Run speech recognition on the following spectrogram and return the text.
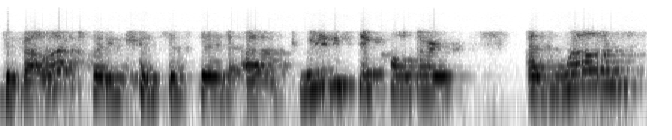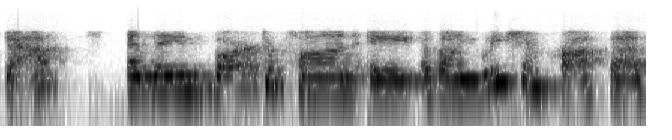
developed that consisted of community stakeholders as well as staff, and they embarked upon a evaluation process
